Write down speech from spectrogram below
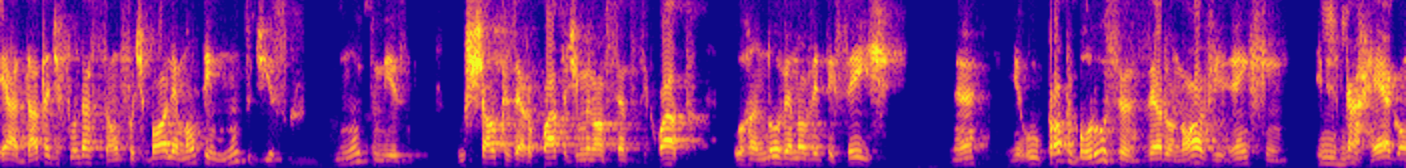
É a data de fundação. O futebol alemão tem muito disso, muito mesmo. O Schalke 04 de 1904, o Hannover 96, né? O próprio Borussia 09, enfim, eles Uhum. carregam,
